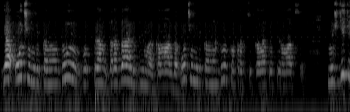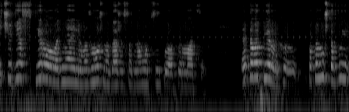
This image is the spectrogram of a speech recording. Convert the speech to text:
Я очень рекомендую, вот прям дорогая любимая команда, очень рекомендую попрактиковать аффирмации. Не ждите чудес с первого дня или, возможно, даже с одного цикла аффирмаций. Это, во-первых, э, потому что вы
